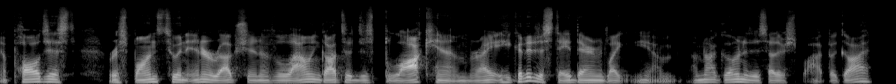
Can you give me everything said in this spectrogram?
Now, Paul just responds to an interruption of allowing God to just block him, right? He could have just stayed there and like, yeah, I'm, I'm not going to this other spot, but God,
